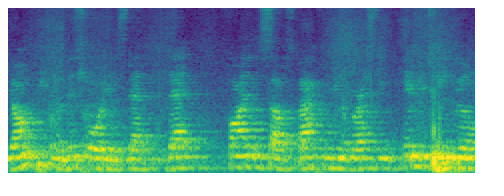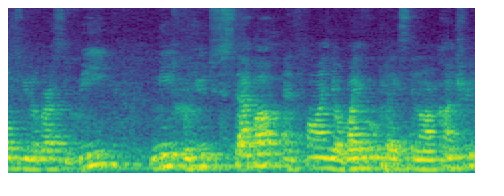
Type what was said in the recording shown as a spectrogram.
young people in this audience that, that find themselves back from university, in between going to university, be need for you to step up and find your rightful place in our country.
